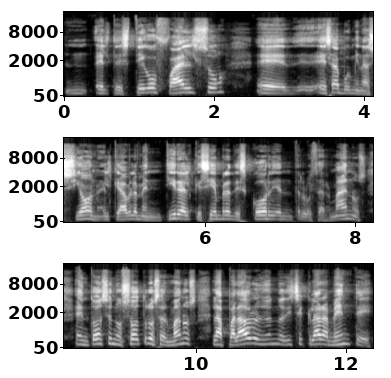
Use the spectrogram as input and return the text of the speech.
El testigo falso eh, esa abominación, el que habla mentira, el que siembra discordia entre los hermanos. Entonces nosotros, hermanos, la palabra de Dios nos dice claramente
